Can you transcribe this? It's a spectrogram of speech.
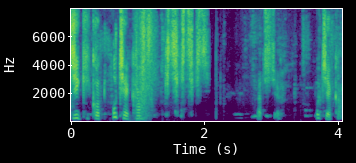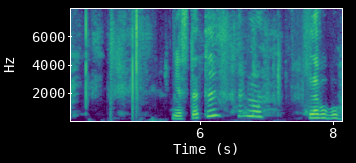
Dziki kot ucieka. Kić. Patrzcie, ucieka. Niestety, no, Labubu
